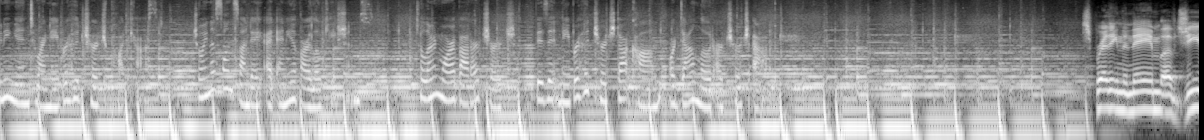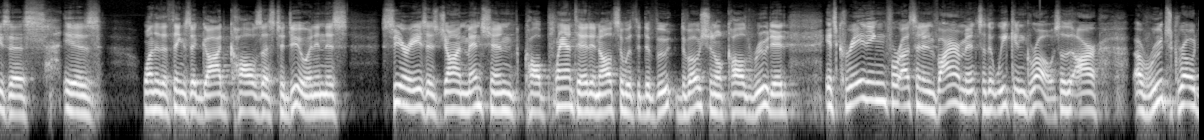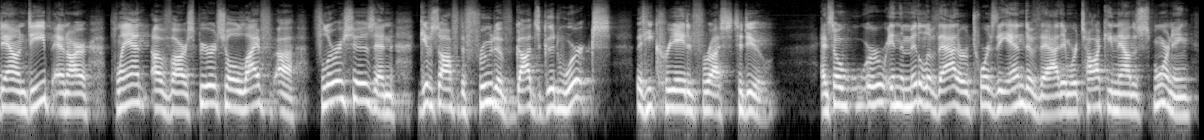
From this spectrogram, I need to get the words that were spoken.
tuning in to our Neighborhood Church podcast. Join us on Sunday at any of our locations. To learn more about our church, visit neighborhoodchurch.com or download our church app. Spreading the name of Jesus is one of the things that God calls us to do. And in this series, as John mentioned, called Planted, and also with the devo- devotional called Rooted, it's creating for us an environment so that we can grow, so that our, roots grow down deep and our plant of our spiritual life uh, flourishes and gives off the fruit of God's good works that He created for us to do. And so we're in the middle of that or towards the end of that, and we're talking now this morning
